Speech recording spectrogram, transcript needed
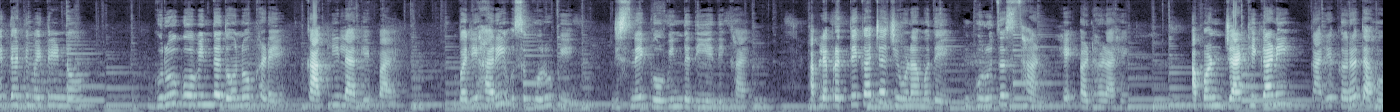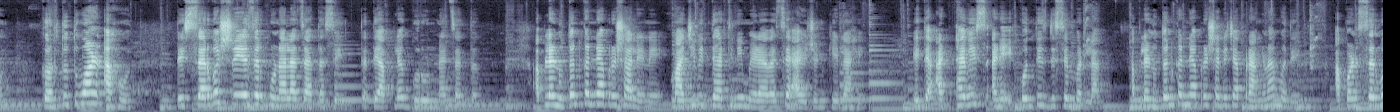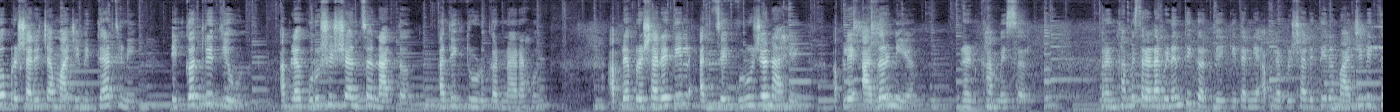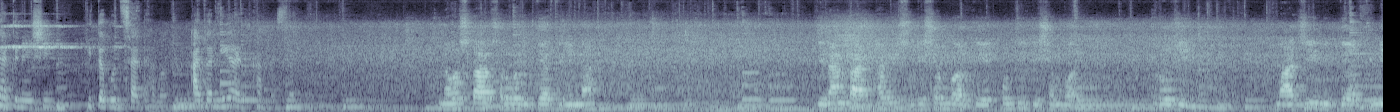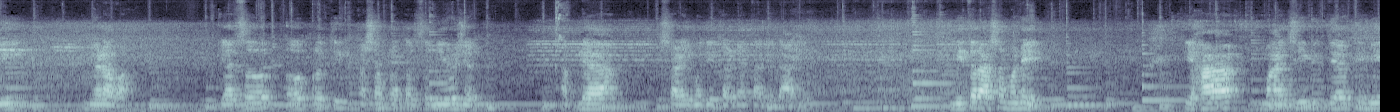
विद्यार्थी मैत्रिणींनो गुरु गोविंद दोनों खडे काकी लागे पाय बलिहारी उस गुरु की जिसने गोविंद दिये दिखाय. आपल्या प्रत्येकाच्या जीवनामध्ये गुरुचं स्थान हे अढळ आहे. आपण ज्या ठिकाणी कार्य करत आहोत कर्तृत्वान आहोत ते सर्व श्रेय जर कुणाला जात असेल तर ते आपल्या गुरूंना जातं. आपल्या नूतन कन्या प्रशालेने माझी विद्यार्थिनी मेळाव्याचे आयोजन केलं आहे. येत्या अठ्ठावीस आणि एकोणतीस डिसेंबरला आपल्या नूतन कन्या प्रशालेच्या प्रांगणामध्ये आपण सर्व प्रशालेच्या माजी विद्यार्थिनी एकत्रित येऊन आपल्या गुरुशिष्यांचं नातं अधिक दृढ करणार आहोत. आपल्या प्रशालेतील आजचे गुरुजन आहे आपले आदरणीय रणखांबे सर. रणखांबे सरांना विनंती करते की त्यांनी आपल्या प्रशालेतील माजी विद्यार्थिनीशी हितगुज साधावं. आदरणीय रणखांबे सर. नमस्कार सर्व विद्यार्थिनींना. दिनांक अठ्ठावीस डिसेंबर ते एकोणतीस डिसेंबर रोजी माझी विद्यार्थिनी मेळावा. याचं अप्रतिम अशा प्रकारचं नियोजन आपल्या शाळेमध्ये करण्यात आलेलं आहे. मी तर असं म्हणेन की हा माझी विद्यार्थिनी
